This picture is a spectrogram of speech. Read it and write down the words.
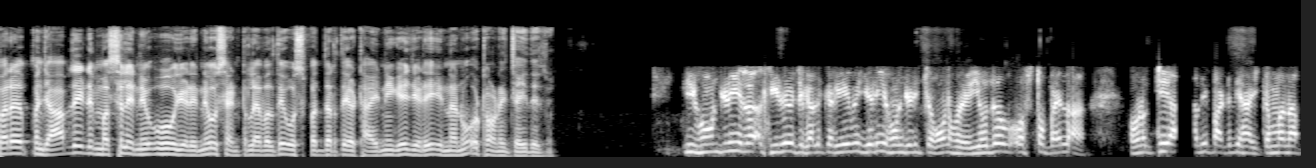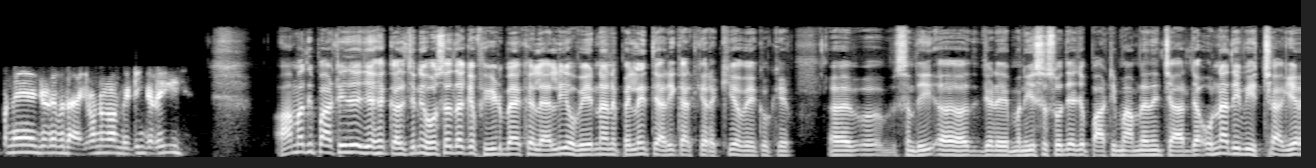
ਪਰ ਪੰਜਾਬ ਦੇ ਜਿਹੜੇ ਮਸਲੇ ਨੇ, ਉਹ ਜਿਹੜੇ ਨੇ, ਉਹ ਸੈਂਟਰ ਲੈਵਲ ਤੇ, ਉਸ ਪੱਧਰ ਤੇ ਉਠਾਏ ਨਹੀਂ ਗਏ, ਜਿਹੜੇ ਇਹਨਾਂ ਨੂੰ ਉਠਾਉਣੇ ਚਾਹੀਦੇ ਸੀ। ਕਿ ਹੁਣ ਜਿਹੜੀ ਅਖੀਰ ਦੇ ਵਿੱਚ ਗੱਲ ਕਰੀਏ ਵੀ ਜਿਹੜੀ ਹੁਣ ਜਿਹੜੀ ਚੋਣ ਹੋਈ ਉਦੋਂ ਉਸ ਤੋਂ ਪਹਿਲਾਂ ਹੁਣ ਕੀ ਆਮ ਆਦਮੀ ਪਾਰਟੀ ਦੀ ਹਾਈ ਕਮਾਨ ਆਪਣੇ ਜਿਹੜੇ ਵਿਧਾਇਕ ਨੇ, ਉਹਨਾਂ ਨਾਲ ਮੀਟਿੰਗ ਕਰੇਗੀ? ਆਮ ਆਦਮੀ ਪਾਰਟੀ ਦੇ ਅਜਿਹੇ ਕਲਚਰ ਨਹੀਂ, ਹੋ ਸਕਦਾ ਕਿ ਫੀਡਬੈਕ ਲੈ ਲਈ ਹੋਵੇ, ਇਹਨਾਂ ਨੇ ਪਹਿਲਾਂ ਹੀ ਤਿਆਰੀ ਕਰਕੇ ਰੱਖੀ ਹੋਵੇ, ਕਿਉਂਕਿ ਸੰਦੀ ਜਿਹੜੇ ਮਨੀਸ਼ ਸਿਸੋਦੀਆ ਜੋ ਪਾਰਟੀ ਮਾਮਲੇ ਦੇ ਇੰਚਾਰਜ ਆ, ਉਹਨਾਂ ਦੀ ਵੀ ਇੱਛਾ ਹੈਗੀ ਆ।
